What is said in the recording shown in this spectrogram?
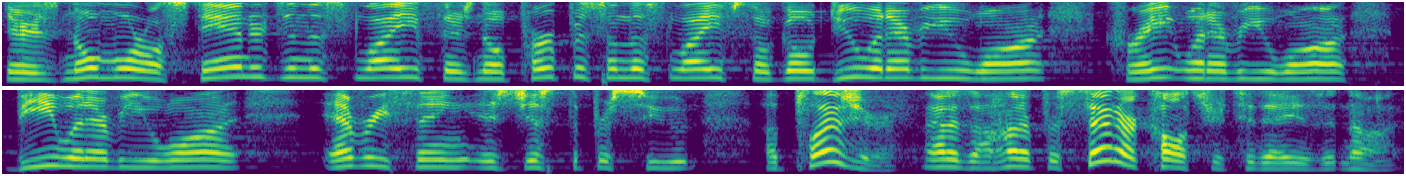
There's no moral standards in this life, there's no purpose in this life, so go do whatever you want, create whatever you want, be whatever you want. Everything is just the pursuit of pleasure. That is 100% our culture today, is it not?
